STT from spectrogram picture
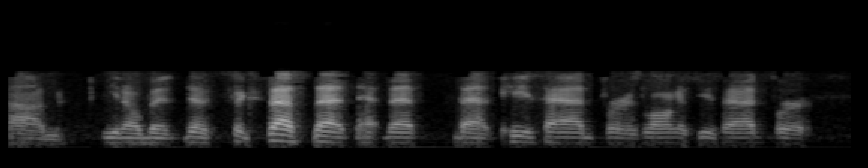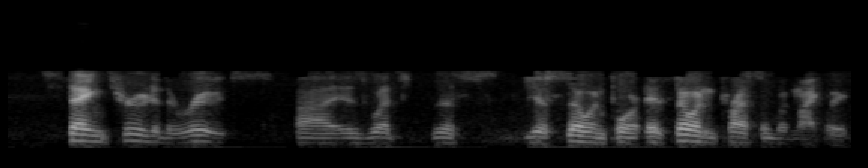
Um, you know, but the success that that that he's had for as long as he's had for staying true to the roots uh, is what's this just so important. It's so impressive with Mike Leach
